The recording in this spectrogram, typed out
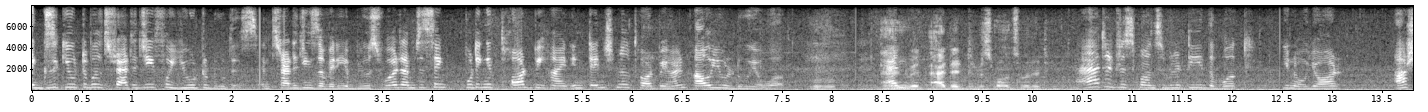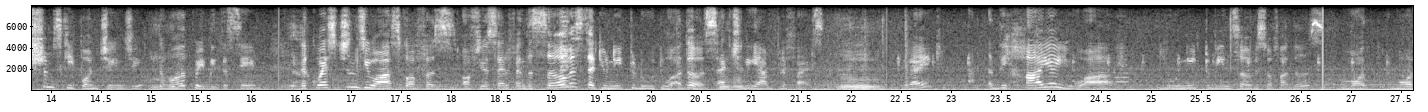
executable strategy for you to do this and strategy is a very abused word i'm just saying putting a thought behind intentional thought behind how you will do your work Mhm. And, And- with added responsibility. added responsibility the work you know your ashrams keep on changing the Mhm. work may be the same Yeah. the questions you ask of us of yourself and the service that you need to do to others Mhm. actually amplifies Mm. right the higher you are you need to be in service of others more more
